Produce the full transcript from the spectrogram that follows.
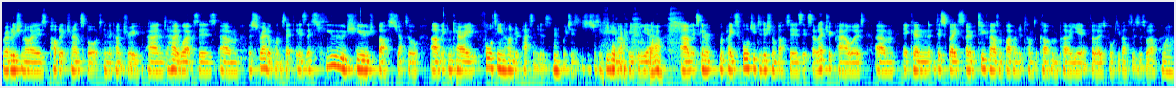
revolutionise public transport in the country. And how it works is um, the straddle concept is this huge, huge bus shuttle. Um, it can carry 1,400 passengers, Hmm. which is it's just a huge amount of people. Yeah. Wow. Um, it's going to replace 40 traditional buses. It's electric powered. Um, it can displace over 2,500 tons of carbon per year for those 40 buses as well. Wow.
